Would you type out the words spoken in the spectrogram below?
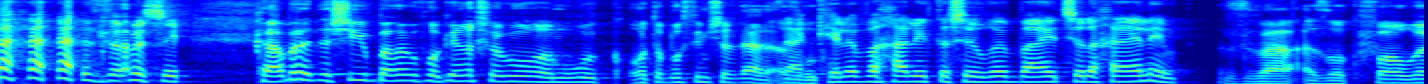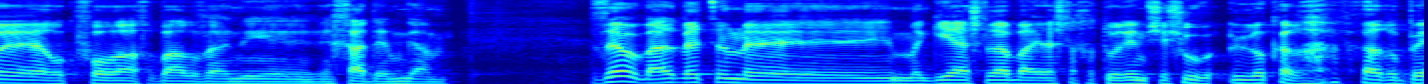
זה מה ש... כמה אנשים באו עם חוגר שבור, אמרו, אוטובוסים של. אז זה הכלב אכל לי את השיעורי בית של החיילים. אז רוקפור, אה, רוקפור העכבר ואני אה, אחד הם גם. זהו, ואז בעצם אה, מגיע השלב היה של החתולים, ששוב, לא קרה הרבה.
